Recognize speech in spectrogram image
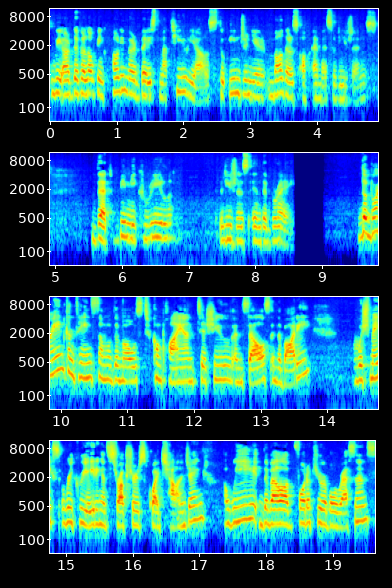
We are developing polymer-based materials to engineer models of MS lesions that mimic real lesions in the brain. The brain contains some of the most compliant tissues and cells in the body, which makes recreating its structures quite challenging. We developed photocurable resins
